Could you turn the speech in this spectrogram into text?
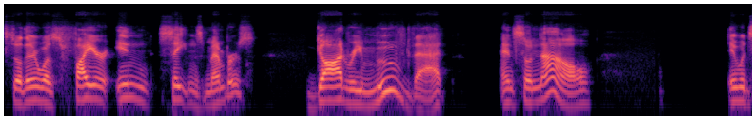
So there was fire in Satan's members. God removed that, and so now it would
